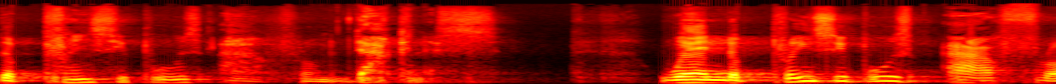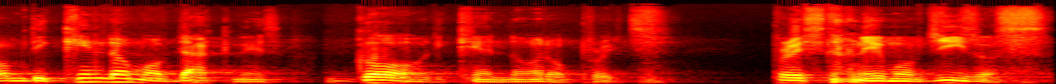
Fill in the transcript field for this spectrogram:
the principles are from darkness. When the principles are from the kingdom of darkness, God cannot operate. Praise the name of Jesus.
